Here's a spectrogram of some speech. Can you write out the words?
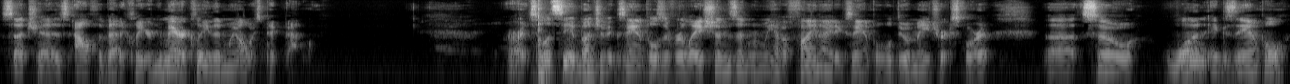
such as alphabetically or numerically, then we always pick that one. All right, so let's see a bunch of examples of relations, and when we have a finite example, we'll do a matrix for it. Uh, so one example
